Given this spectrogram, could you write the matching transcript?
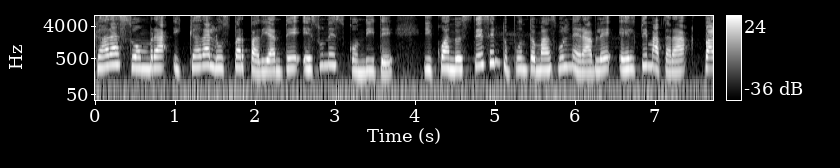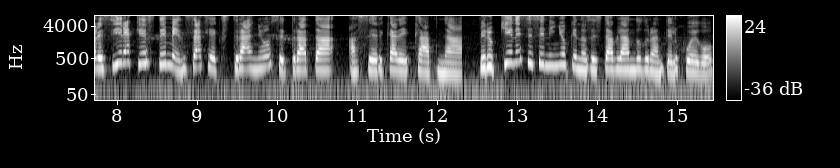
cada sombra y cada luz parpadeante es un escondite y cuando estés en tu punto más vulnerable, Él te matará. Pareciera que este mensaje extraño se trata acerca de Capna. Pero ¿quién es ese niño que nos está hablando durante el juego?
